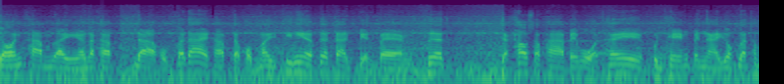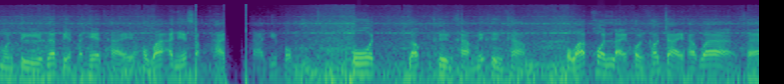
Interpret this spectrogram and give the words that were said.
ย้อนคำอะไรอย่างเงี้ยนะครับ ด่าผมก็ได้ครับ แต่ผมมาที่นี่เพื่อการเปลี่ยนแปลงเพื่อจะเข้าสภาไปโหวตให้คุณเท้งเป็นนายกรัฐมนตรีเพื่อเปลี่ยนประเทศไทย ผมว่าอันนี้สำคัญการที่ผมพูดแล้วคืนคำไม่คืนคำผมว่าคนหลายคนเข้าใจครับว่าสถาน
